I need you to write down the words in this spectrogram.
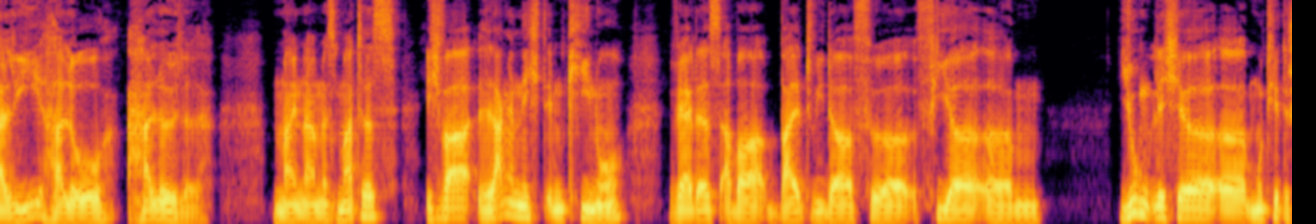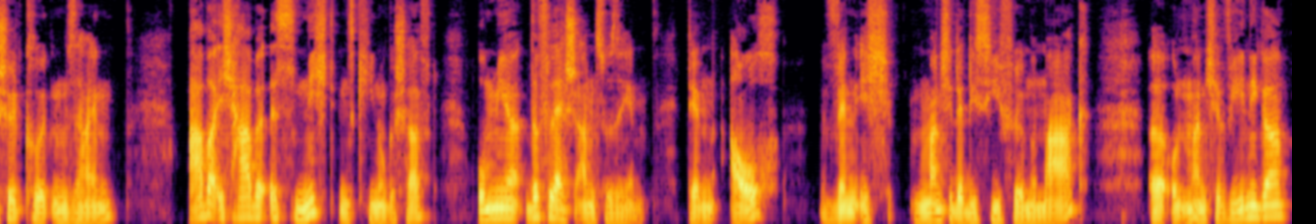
Halli, hallo, hallöle. Mein Name ist Mattes. Ich war lange nicht im Kino, werde es aber bald wieder für vier ähm, jugendliche äh, mutierte Schildkröten sein. Aber ich habe es nicht ins Kino geschafft, um mir The Flash anzusehen. Denn auch wenn ich manche der DC-Filme mag äh, und manche weniger,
